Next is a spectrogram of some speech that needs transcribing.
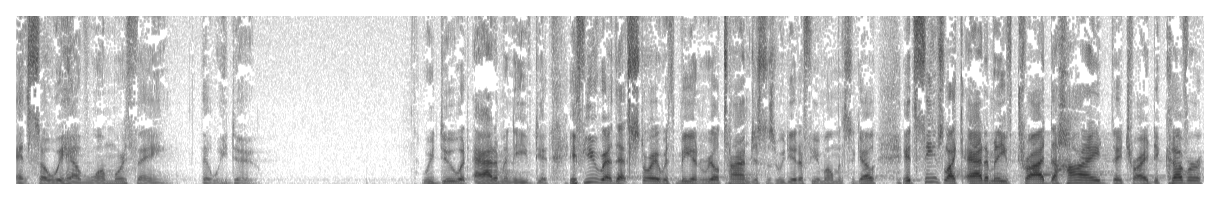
And so we have one more thing that we do we do what Adam and Eve did. If you read that story with me in real time, just as we did a few moments ago, it seems like Adam and Eve tried to hide, they tried to cover,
